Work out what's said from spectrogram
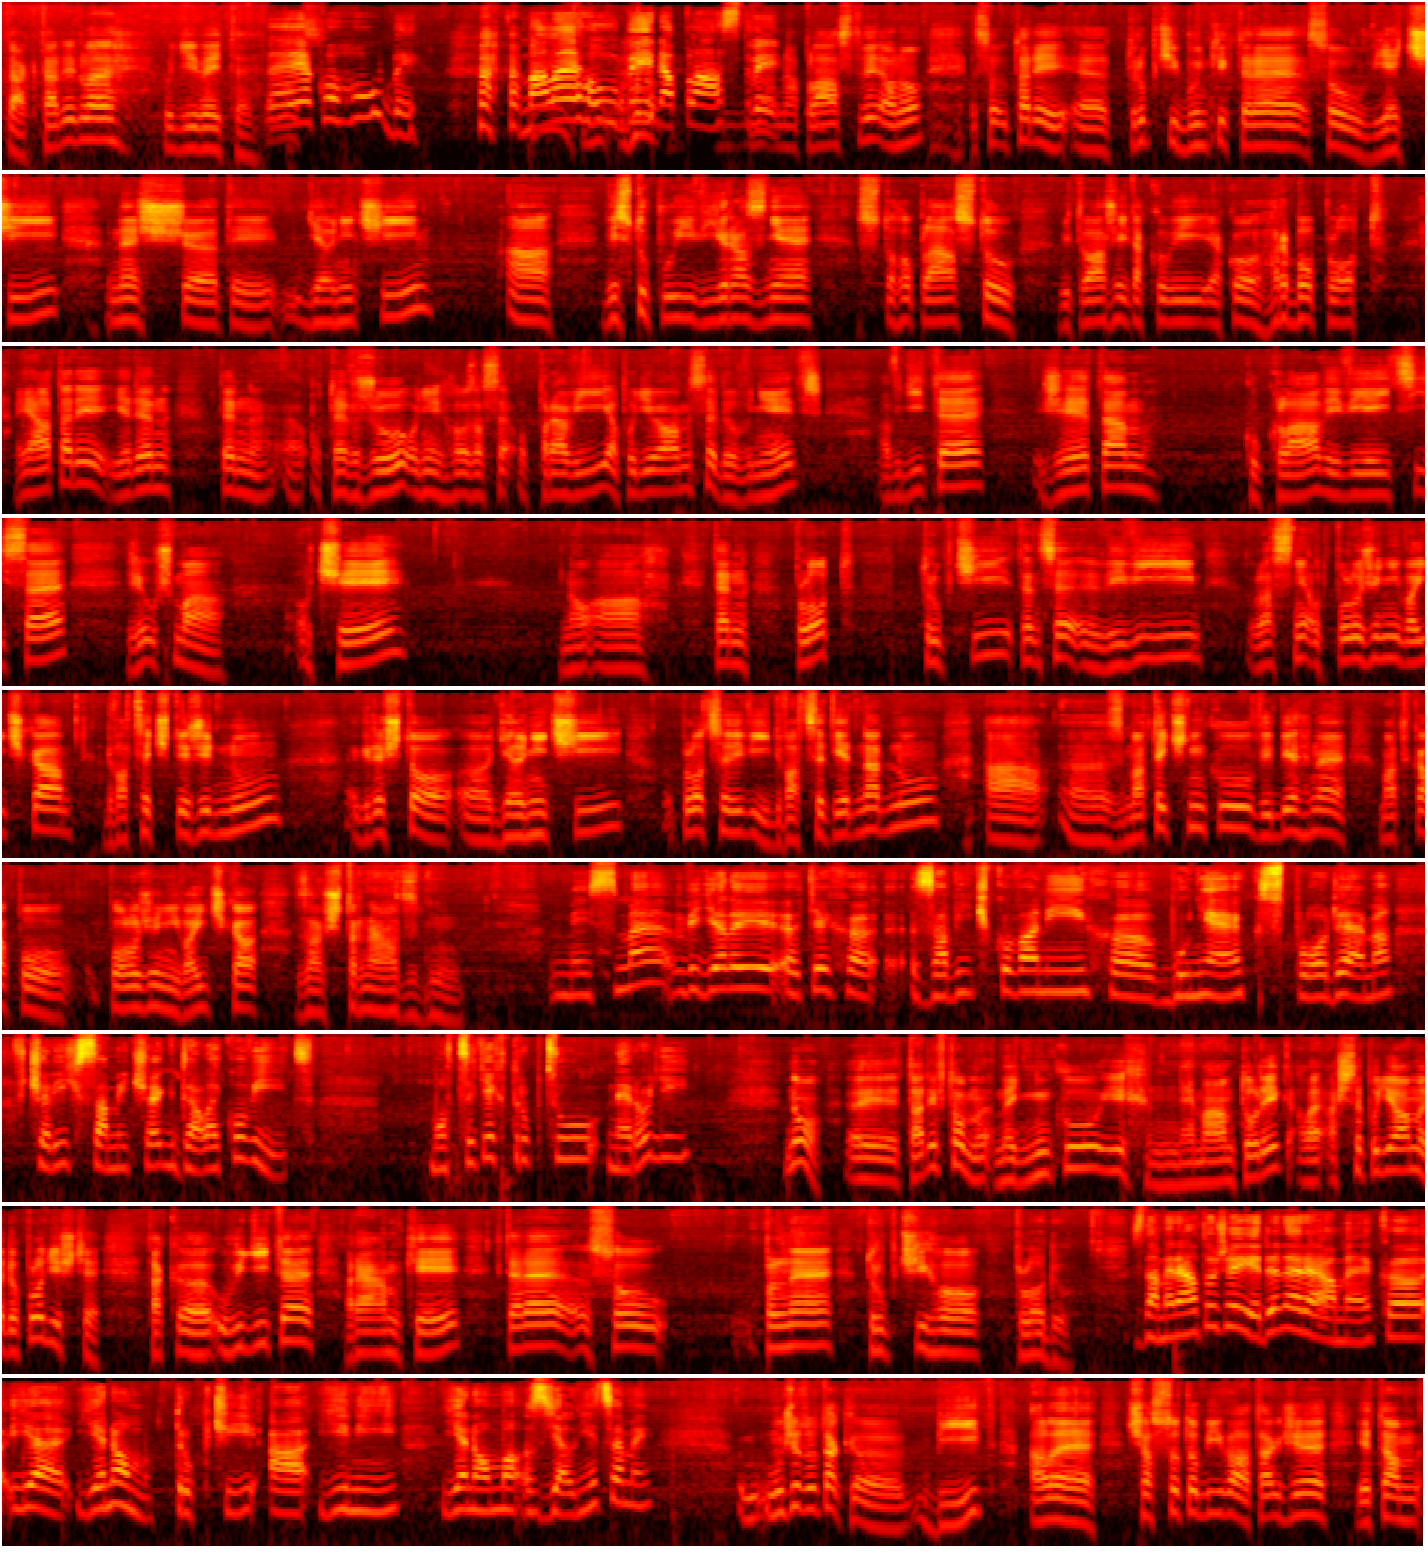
Tak tadyhle, podívejte. To je jako houby. Malé houby na plástvi. Na, na plástvi, ano. Jsou tady e, trubčí buňky, které jsou větší než e, ty dělničí a vystupují výrazně z toho plástu. Vytváří takový jako hrboplot. Já tady jeden ten eh, otevřu, oni ho zase opraví a podíváme se dovnitř a vidíte, že je tam kukla vyvíjející se, že už má oči, no a ten plot trubčí, ten se vyvíjí vlastně od položení vajíčka 24 dnů, kdežto eh, dělničí plot se vyvíjí 21 dnů a eh, z matečníku vyběhne matka po položení vajíčka za 14 dnů. My jsme viděli eh, těch zavíčkovaných buněk s plodem včelých samiček daleko víc. Moc se těch trubců nerodí? No, e, tady v tom medníku jich nemám tolik, ale až se podíváme do plodiště, tak e, uvidíte rámky, které jsou plné trubčího plodu. Znamená to, že jeden rámek je jenom trubčí a jiný jenom s dělnicemi? Může to tak e, být, ale často to bývá tak, že je tam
